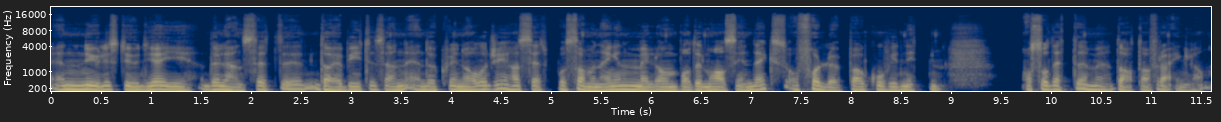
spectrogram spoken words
en nylig studie i The Lancet eh, Diabetes and Endocrinology har sett på sammenhengen mellom body mass index og forløpet av covid-19, også dette med data fra England.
